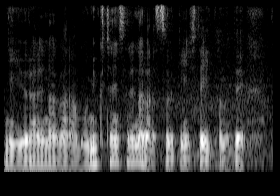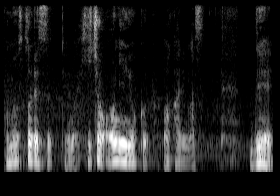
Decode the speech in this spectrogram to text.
に揺られながらもみくちゃにされながら通勤していたのでこのストレスっていうのは非常によくわかります。で、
